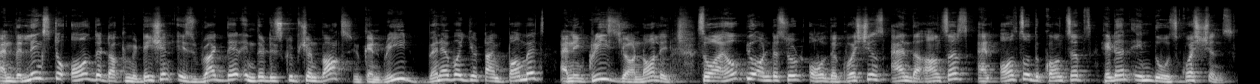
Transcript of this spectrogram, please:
And the links to all the documentation is right there in the description box. You can read whenever your time permits and increase your knowledge. So I hope you understood all the questions and the answers and also the concepts hidden in those questions.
